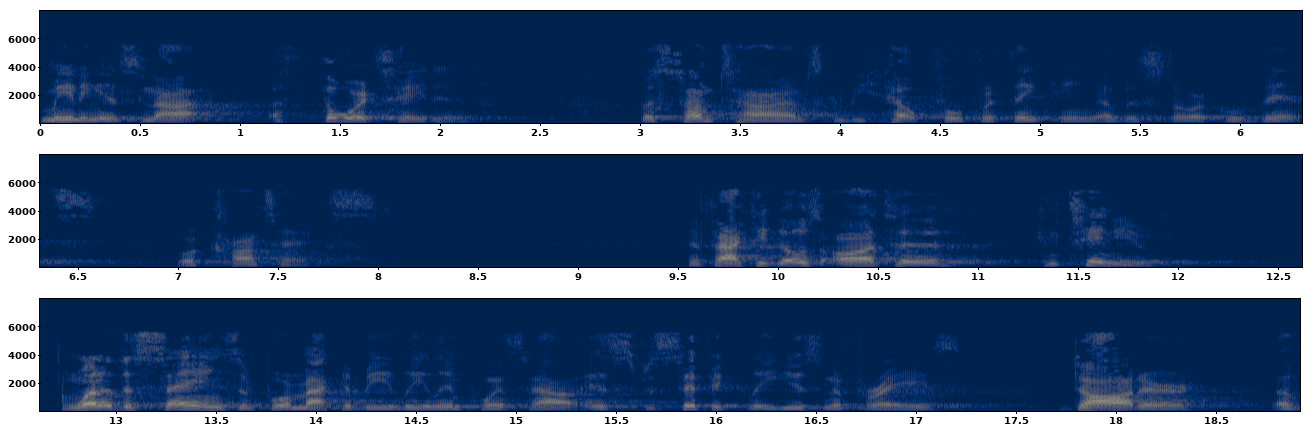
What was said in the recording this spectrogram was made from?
meaning it's not authoritative, but sometimes can be helpful for thinking of historical events or context. In fact, he goes on to continue. One of the sayings in 4 Maccabee Liefeld points out is specifically using the phrase, daughter of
